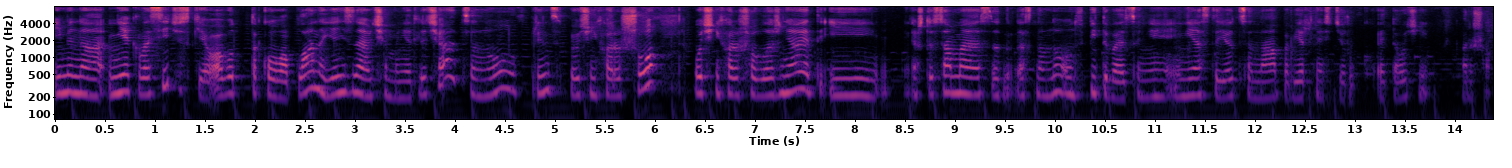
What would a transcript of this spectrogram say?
именно не классические, а вот такого плана. Я не знаю, чем они отличаются, но в принципе очень хорошо, очень хорошо увлажняет и, что самое основное, он впитывается, не, не остается на поверхности рук. Это очень хорошо.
